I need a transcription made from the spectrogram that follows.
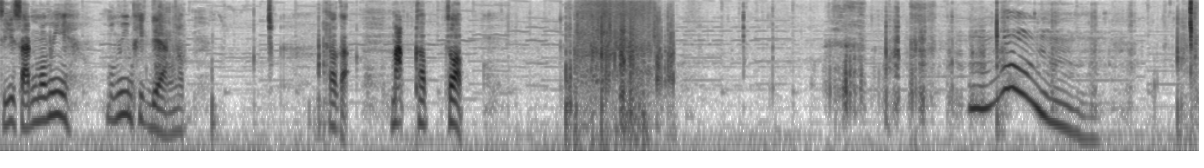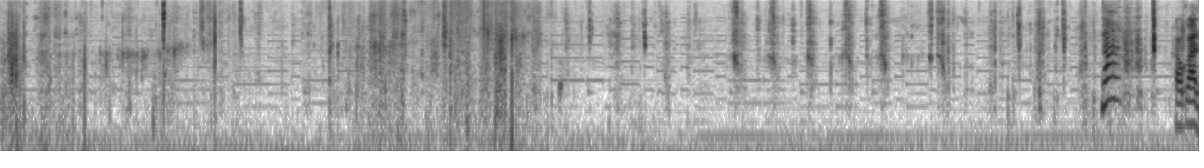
สีสันบ่มีบ่มีพริกแดงครับแล้วก็ มักครับ ชอบ นะ เข้ากัน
